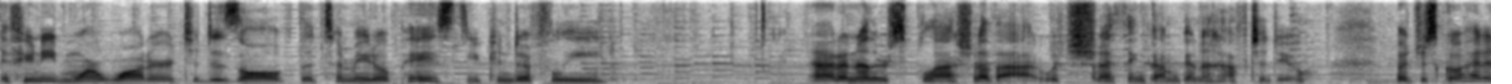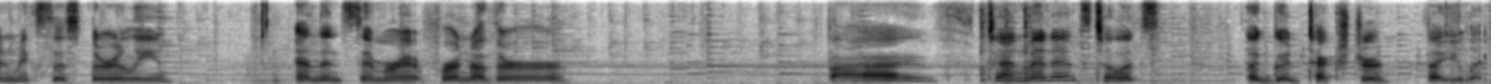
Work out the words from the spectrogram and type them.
if you need more water to dissolve the tomato paste, you can definitely add another splash of that, which I think I'm gonna have to do. But just go ahead and mix this thoroughly and then simmer it for another five, ten minutes till it's a good texture that you like.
